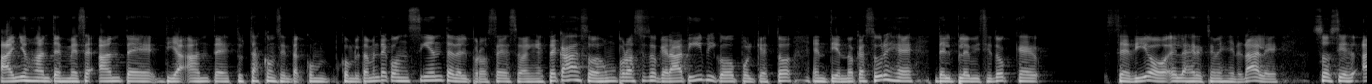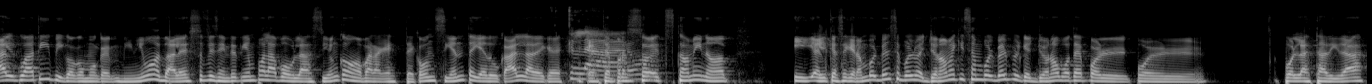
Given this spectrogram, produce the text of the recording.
años antes, meses antes, días antes, tú estás completamente consciente del proceso. En este caso es un proceso que era atípico porque esto entiendo que surge del plebiscito que se dio en las elecciones generales. So, si es algo atípico, como que mínimo darle suficiente tiempo a la población como para que esté consciente y educarla de que este proceso es coming up y el que se quiera envolver se vuelve. Yo no me quise envolver porque yo no voté por, por, por la estadidad,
